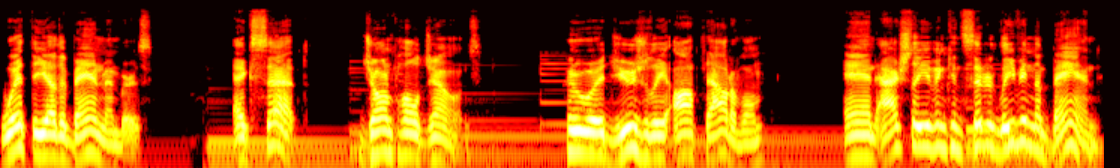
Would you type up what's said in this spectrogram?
with the other band members, except John Paul Jones, who would usually opt out of them and actually even considered leaving the band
